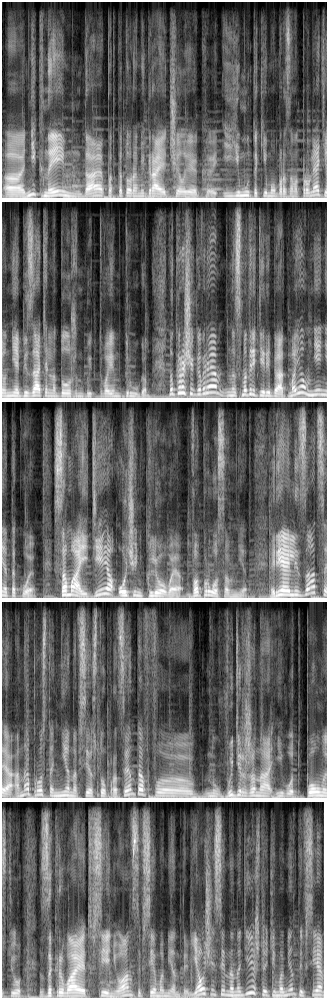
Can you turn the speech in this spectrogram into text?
э, никнейм, да, под которым играет человек, и ему таким образом отправлять, и он не обязательно должен быть твоим другом. Ну, короче говоря, смотрите, ребят, мое мнение такое. Сама идея очень клевая, вопросов нет. Реализация, она просто не на все 100% э, ну, выдержана и вот полностью закрывает все нюансы, все моменты. Я очень сильно надеюсь, что эти моменты все,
